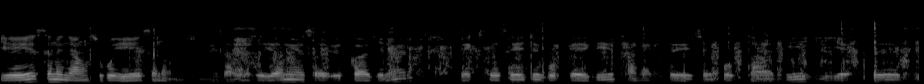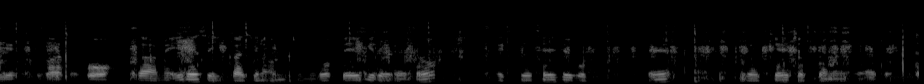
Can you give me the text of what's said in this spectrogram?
얘에서는 양수고 얘에서는 음수입니다. 그래서 0에서 1까지는 x 세제곱 빼기 3x의 제곱 더하기 2x dx가 되고 그 다음에 1에서 2까지는 음수므로 빼기를 해서 x 세제곱에 이렇게 접근을 해야 됩니다.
